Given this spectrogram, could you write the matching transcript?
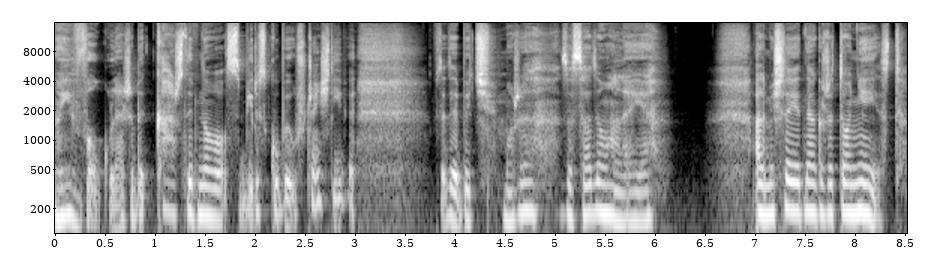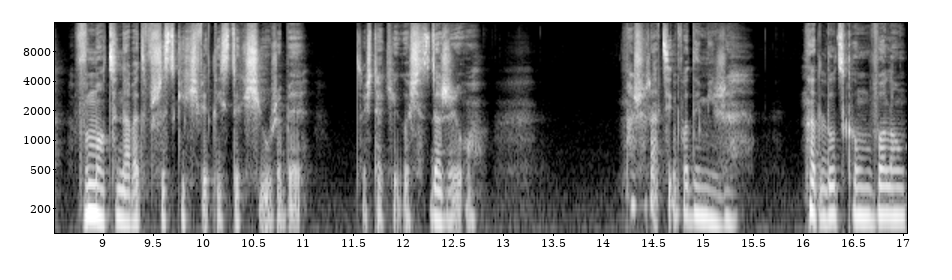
no i w ogóle, żeby każdy w Nowosybirsku był szczęśliwy. Wtedy być może zasadzą aleję. Ale myślę jednak, że to nie jest w mocy nawet wszystkich świetlistych sił, żeby coś takiego się zdarzyło. Masz rację, Władymirze. Nad ludzką wolą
